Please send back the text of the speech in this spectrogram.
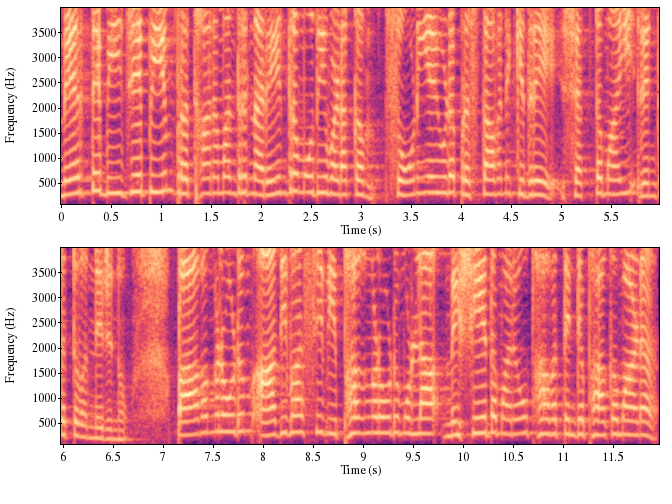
നേരത്തെ ബി ജെ പിയും പ്രധാനമന്ത്രി നരേന്ദ്രമോദിയും അടക്കം സോണിയയുടെ പ്രസ്താവനയ്ക്കെതിരെ ശക്തമായി രംഗത്ത് വന്നിരുന്നു. പാവങ്ങളോടും ആദിവാസി വിഭാഗങ്ങളോടുമുള്ള നിഷേധ മനോഭാവത്തിന്റെ ഭാഗമാണ്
